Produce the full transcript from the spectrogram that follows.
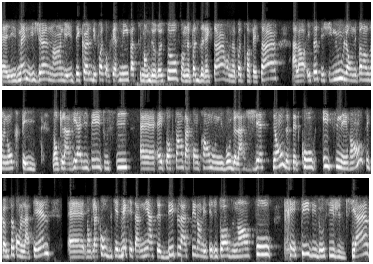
Euh, les, même les jeunes, hein, les écoles, des fois, sont fermées parce qu'il manque de ressources, on n'a pas de directeur, on n'a pas de professeur. Alors, et ça, c'est chez nous, là, on n'est pas dans un autre pays. Donc, la réalité est aussi euh, importante à comprendre au niveau de la gestion de cette cour itinérante, c'est comme ça qu'on l'appelle. Euh, donc, la Cour du Québec est amenée à se déplacer dans les territoires du Nord pour traiter des dossiers judiciaires.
